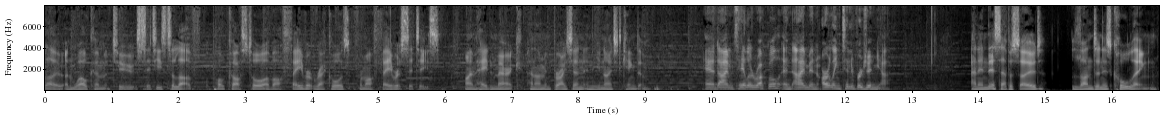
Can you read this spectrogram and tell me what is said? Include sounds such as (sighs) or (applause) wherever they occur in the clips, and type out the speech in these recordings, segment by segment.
Hello, and welcome to Cities to Love, a podcast tour of our favourite records from our favourite cities. I'm Hayden Merrick, and I'm in Brighton in the United Kingdom. And I'm Taylor Ruckle, and I'm in Arlington, Virginia. And in this episode, London is calling.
